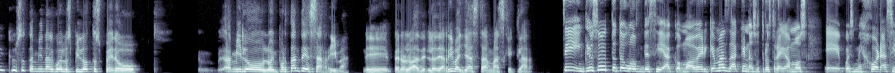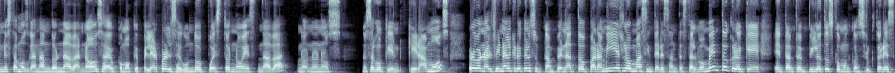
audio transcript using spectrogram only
incluso también algo de los pilotos, pero a mí lo, lo importante es arriba, eh, pero lo, lo de arriba ya está más que claro. Sí, incluso Toto Wolf decía como, a ver, ¿qué más da que nosotros traigamos eh, pues mejoras si no estamos ganando nada, ¿no? O sea, como que pelear por el segundo puesto no es nada, no, no nos no es algo que queramos. Pero bueno, al final creo que el subcampeonato para mí es lo más interesante hasta el momento. Creo que en tanto en pilotos como en constructores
